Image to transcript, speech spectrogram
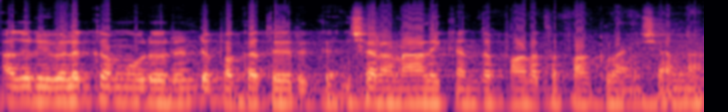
அதோடைய விளக்கம் ஒரு ரெண்டு பக்கத்து இருக்குது சில நாளைக்கு அந்த பாடத்தை பார்க்கலாம் இன்ஷா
